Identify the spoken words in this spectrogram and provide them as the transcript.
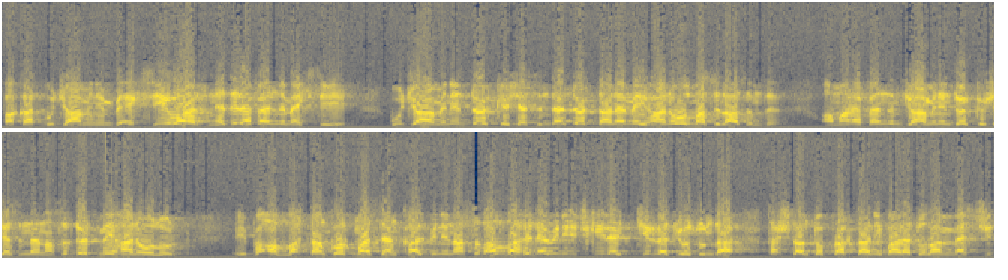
Fakat bu caminin bir eksiği var. Nedir efendim eksiği? Bu caminin dört köşesinde dört tane meyhane olması lazımdı. Aman efendim caminin dört köşesinde nasıl dört meyhane olur? E Allah'tan korkmaz sen kalbini nasıl Allah'ın evini içkiyle kirletiyorsun da taştan topraktan ibaret olan mescit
